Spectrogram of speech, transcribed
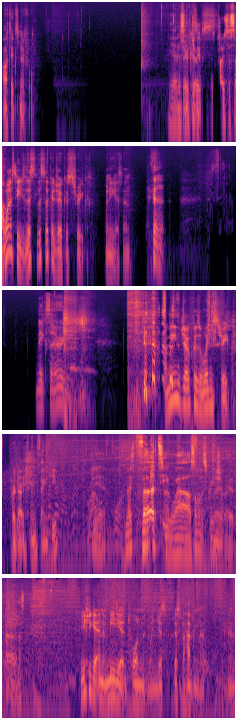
Arctic Snowfall. Yeah, And let's see if Joka's Joka ex- can close I want to see. Let's let's look at Joka's streak when he gets in. Big 30. I mean Joka's win streak production. Thank you. Yeah. one. Nice 30. Wow. Someone screenshot it. at that. That's- You should get an immediate tournament win just just for having that. Yeah.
